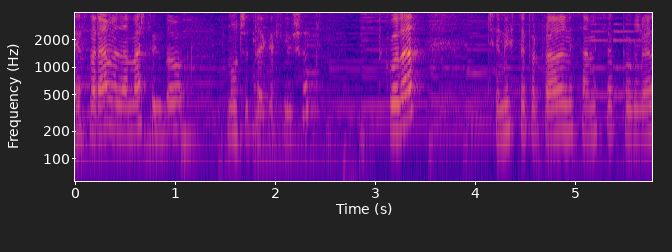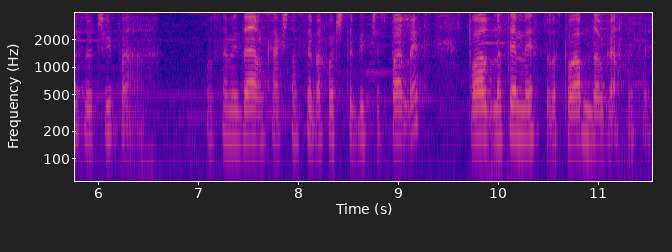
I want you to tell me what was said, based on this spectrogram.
Jaz verjamem, da marsikdo noče tega slišati. Tako da, če niste pripravljeni sami se pogledati v oči, pa vsem idejam, kakšna oseba hočete biti čez par let, pa na tem mestu vas povabim, da ugasnete.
